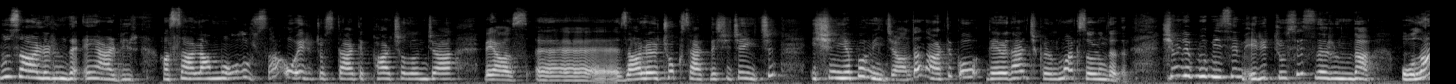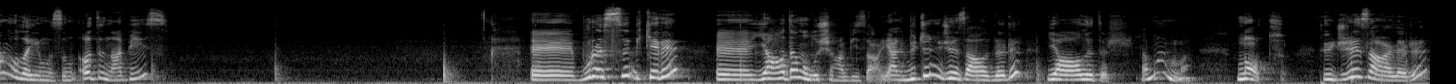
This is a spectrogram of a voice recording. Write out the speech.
Bu zarlarında eğer bir hasarlanma olursa o eritrosit artık parçalanacağı veya e, zarları çok sertleşeceği için işini yapamayacağından artık o devreden çıkarılmak zorundadır. Şimdi bu bizim eritrosit zarında olan olayımızın adına biz e, burası bir kere e, yağdan oluşan bir zar. Yani bütün hücre zarları yağlıdır. Tamam mı? Not. Hücre zarları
